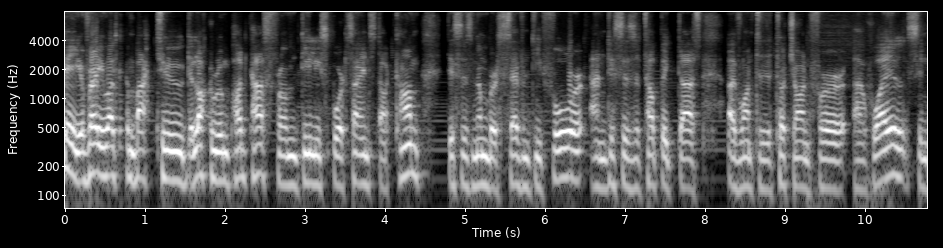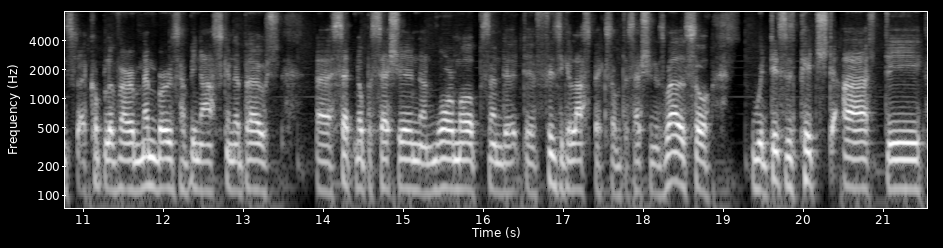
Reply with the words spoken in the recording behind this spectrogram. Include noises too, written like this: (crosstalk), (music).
Okay, you're very welcome back to the Locker Room podcast from deelysportscience.com. This is number 74, and this is a topic that I've wanted to touch on for a while since a couple of our members have been asking about uh, setting up a session and warm ups and the, the, physical aspects of the session as well. So, with this is pitched at the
